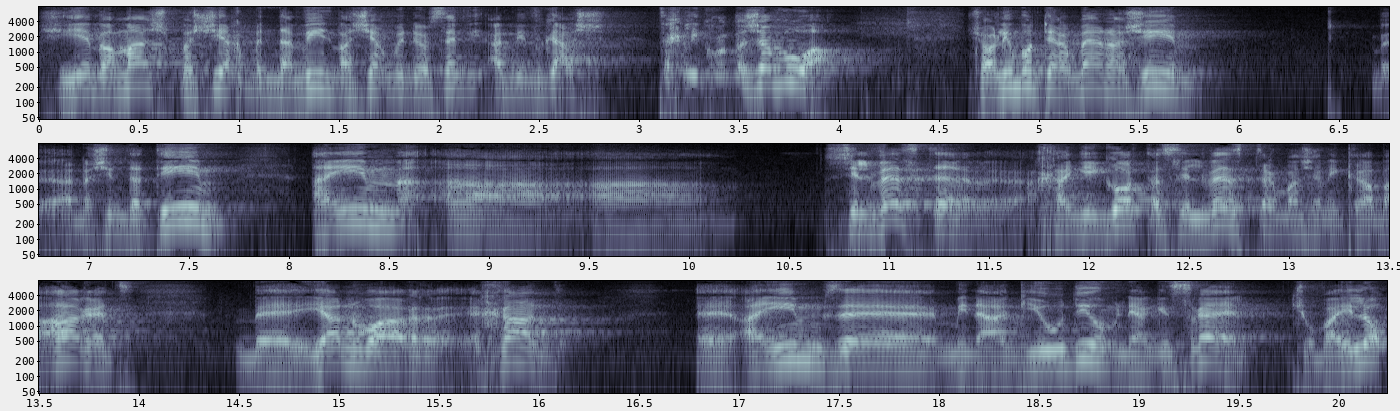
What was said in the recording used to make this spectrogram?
שיהיה ממש משיח בן דוד, משיח בן יוסף, המפגש. צריך לקרות השבוע. שואלים אותי הרבה אנשים, אנשים דתיים, האם הסילבסטר, חגיגות הסילבסטר, מה שנקרא בארץ, בינואר 1, אה, האם זה מנהג יהודי או מנהג ישראל? התשובה היא לא.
